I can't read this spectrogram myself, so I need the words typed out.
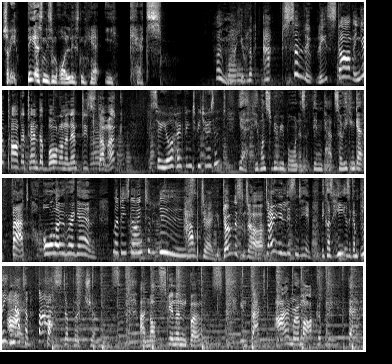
Så det, det er sådan ligesom rollelisten her i Cats. Oh my, you look absolutely starving. You can't attend the ball on an empty stomach. So you're hoping to be chosen? Yeah, he wants to be reborn as a thin cat so he can get fat all over again. But he's going to lose. How dare you? Don't listen to her. Don't you listen to him because he is a complete I'm nutter bust. Bustopher Jones. I'm not skin and bones. In fact, I'm remarkably fat.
